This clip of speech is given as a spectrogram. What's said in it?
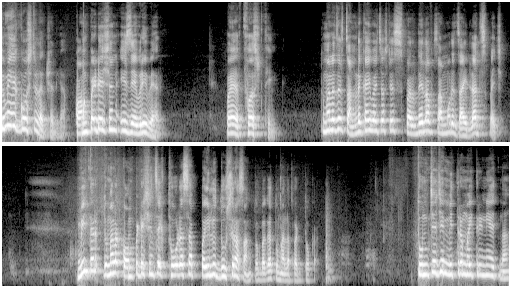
तुम्ही एक गोष्ट लक्षात घ्या. कॉम्पिटिशन इज एव्हरीवेअर प फर्स्ट थिंग तुम्हाला जर चांगलं काही व्हायचं असते स्पर्धेला सामोरे जायलाच पाहिजे. मी तर तुम्हाला कॉम्पिटिशनचा एक थोडासा पैलू दुसरा सांगतो. बघा तुम्हाला पडतो का? तुमचे जे मित्रमैत्रिणी आहेत ना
